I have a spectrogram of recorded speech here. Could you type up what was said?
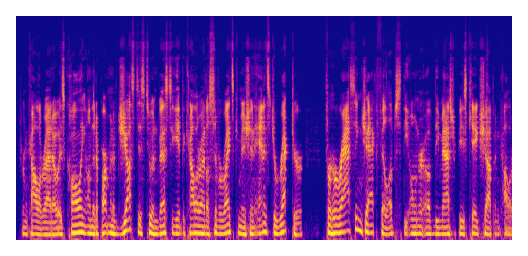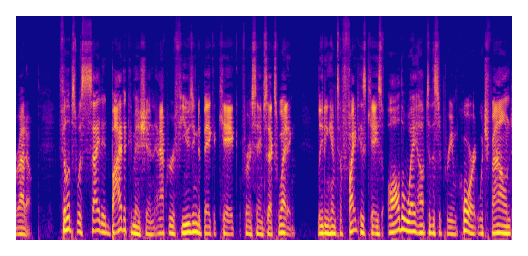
from Colorado is calling on the Department of Justice to investigate the Colorado Civil Rights Commission and its director for harassing Jack Phillips, the owner of the Masterpiece Cakeshop in Colorado. Phillips was cited by the commission after refusing to bake a cake for a same sex wedding leading him to fight his case all the way up to the Supreme Court, which found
